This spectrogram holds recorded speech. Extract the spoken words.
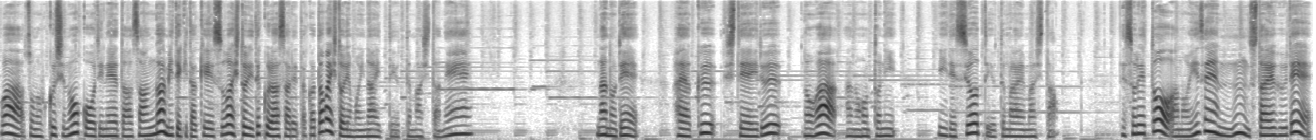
はその福祉のコーディネーターさんが見てきたケースは1人で暮らされた方は1人もいないって言ってましたね。なので早くしているのはあの本当にいいですよって言ってもらいました。でそれとあの以前スタイフで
